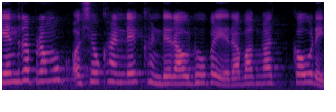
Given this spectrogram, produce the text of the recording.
केंद्र प्रमुख अशोक खांडे खंडेराव ढोबळे रबांगात कवडे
